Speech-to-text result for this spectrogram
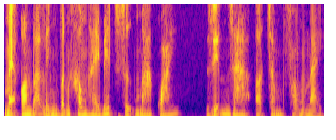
mẹ con bà Linh vẫn không hay biết sự ma quái diễn ra ở trong phòng này.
